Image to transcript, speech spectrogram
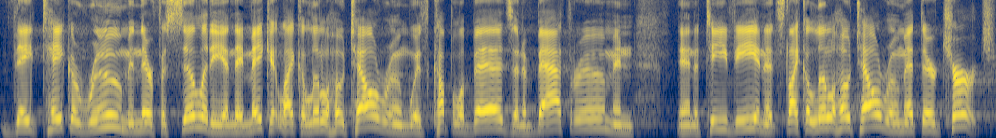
they take a room in their facility and they make it like a little hotel room with a couple of beds and a bathroom and, and a TV, and it's like a little hotel room at their church.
